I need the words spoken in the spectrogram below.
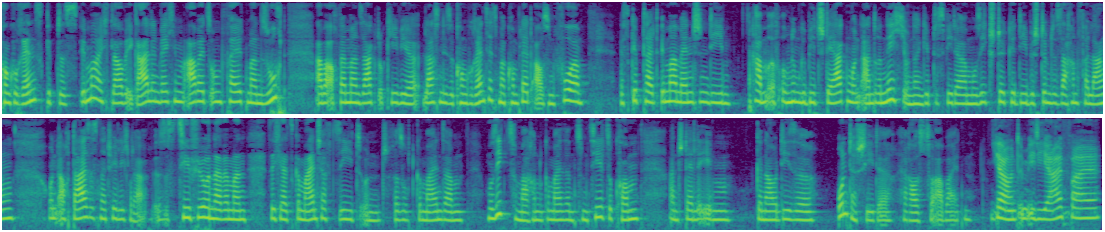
Konkurrenz gibt es immer. Ich glaube, egal in welchem Arbeitsumfeld man sucht. Aber auch wenn man sagt, okay, wir lassen diese Konkurrenz jetzt mal komplett außen vor. Es gibt halt immer Menschen, die haben auf irgendeinem Gebiet Stärken und andere nicht. Und dann gibt es wieder Musikstücke, die bestimmte Sachen verlangen. Und auch da ist es natürlich, oder es ist zielführender, wenn man sich als Gemeinschaft sieht und versucht, gemeinsam Musik zu machen und gemeinsam zum Ziel zu kommen, anstelle eben genau diese Unterschiede herauszuarbeiten. Ja, und im Idealfall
